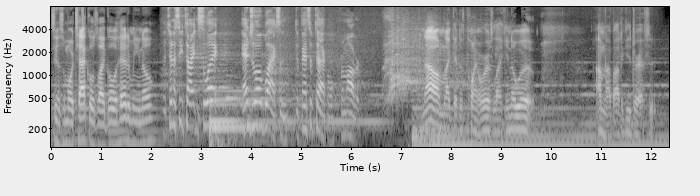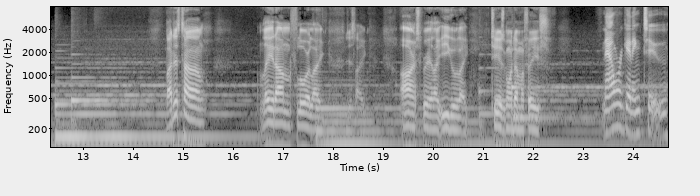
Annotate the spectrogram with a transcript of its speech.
Seeing some more tackles like go ahead of me, you know. The Tennessee Titans select Angelo Blackson, defensive tackle from Auburn. Now I'm like at this point where it's like, you know what? I'm not about to get drafted. By this time, laid out on the floor like just like arms spread like eagle, like tears going down my face. Now we're getting to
